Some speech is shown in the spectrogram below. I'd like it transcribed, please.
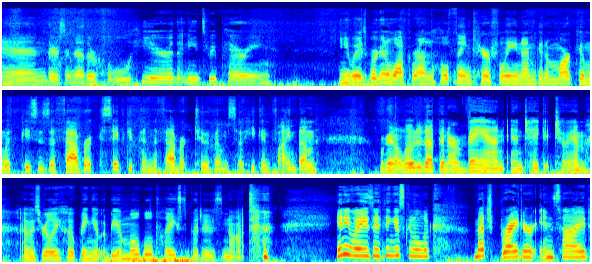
And there's another hole here that needs repairing. Anyways, we're going to walk around the whole thing carefully and I'm going to mark him with pieces of fabric, safety pin the fabric to them so he can find them. We're going to load it up in our van and take it to him. I was really hoping it would be a mobile place, but it is not. Anyways, I think it's going to look much brighter inside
